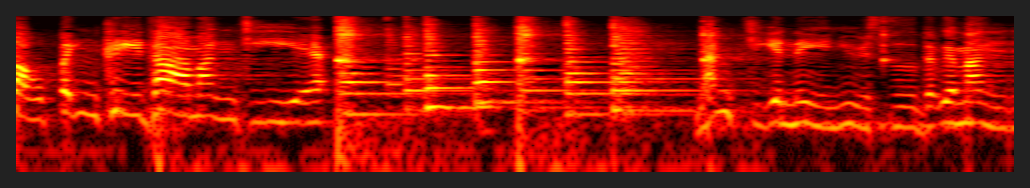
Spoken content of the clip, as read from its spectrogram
老兵开咱们街。见男女死的个门，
